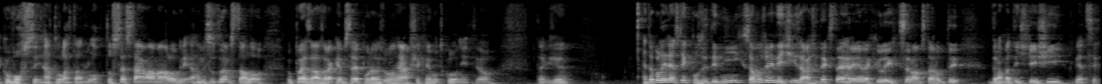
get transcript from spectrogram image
jako vosy na to letadlo. To se stává málo kdy. Ale mi se to tam stalo. Úplně zázrakem se podařilo nějak všechny odklonit. Jo? Takže to byl jeden z těch pozitivních. Samozřejmě větší zážitek z té hry je ve chvíli, kdy se vám stanou ty dramatičtější věci.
